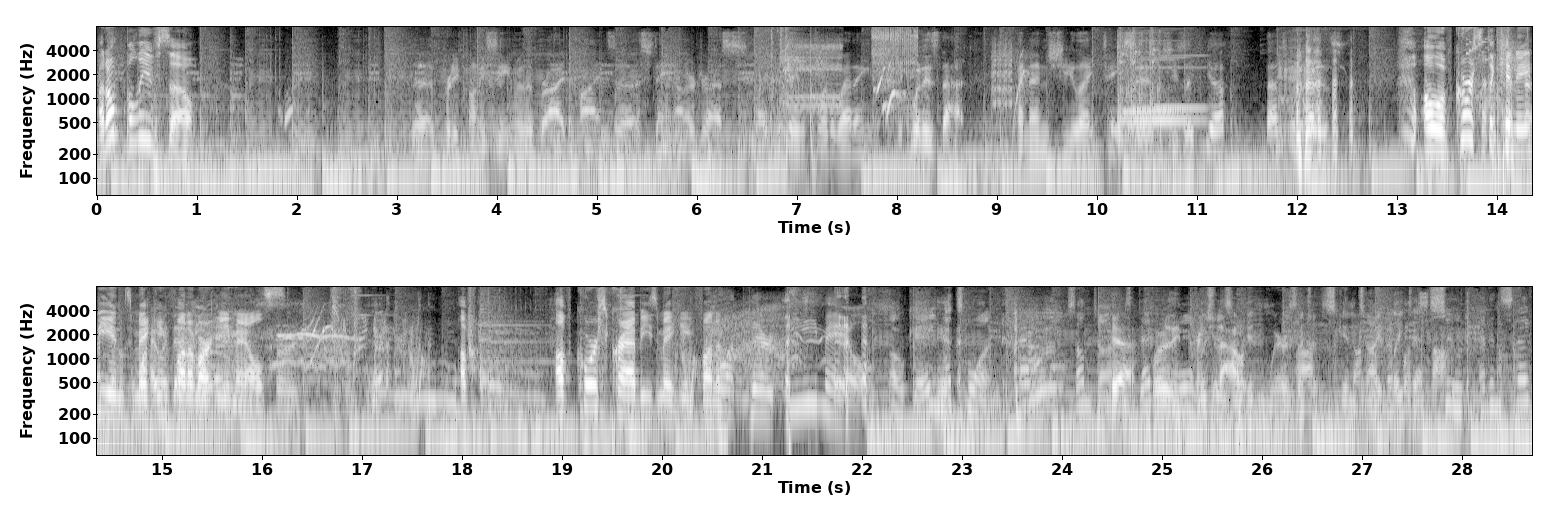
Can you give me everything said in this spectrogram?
I don't believe so. The pretty funny scene where the bride finds a, a stain on her dress like the day before the wedding. She's like, "What is that?" And then she like tastes it. And she's like, "Yep, that's what it is." Oh, of course the Canadians making fun of our be emails. First? Of, of course Krabby's making fun of... But their emails. Okay, next one. Sometimes Yeah, Deadpool they, wishes printed he didn't wear such on a skin-tight latex stock? suit and instead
